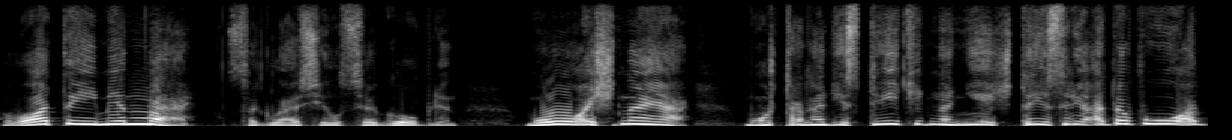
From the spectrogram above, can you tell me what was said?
«Вот именно!» — согласился Гоблин. «Мощная! Может, она действительно нечто из ряда вон!»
